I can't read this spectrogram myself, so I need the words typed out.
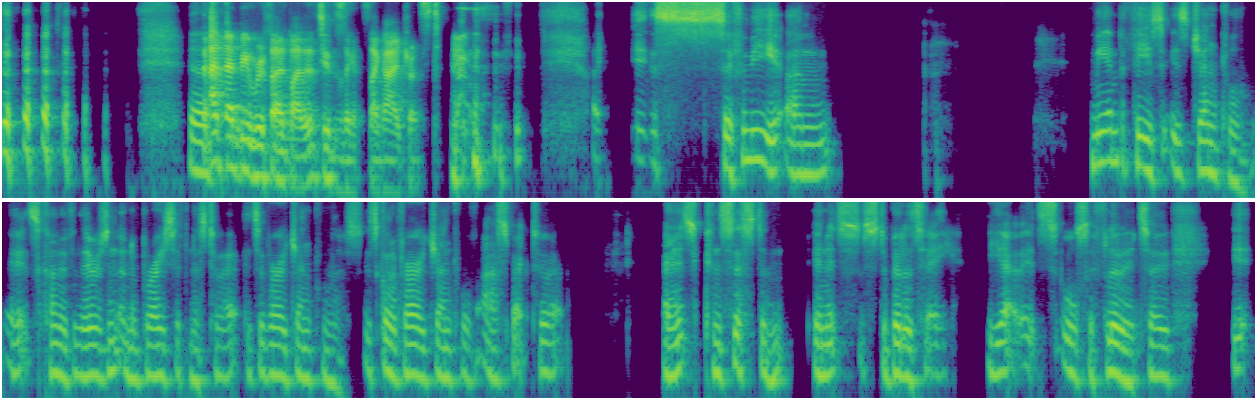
yeah. And then be referred by the, to the psychiatrist. so for me, um, me empathy is, is gentle. It's kind of there isn't an abrasiveness to it. It's a very gentleness. It's got a very gentle aspect to it. And it's consistent in its stability yet it's also fluid. So it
